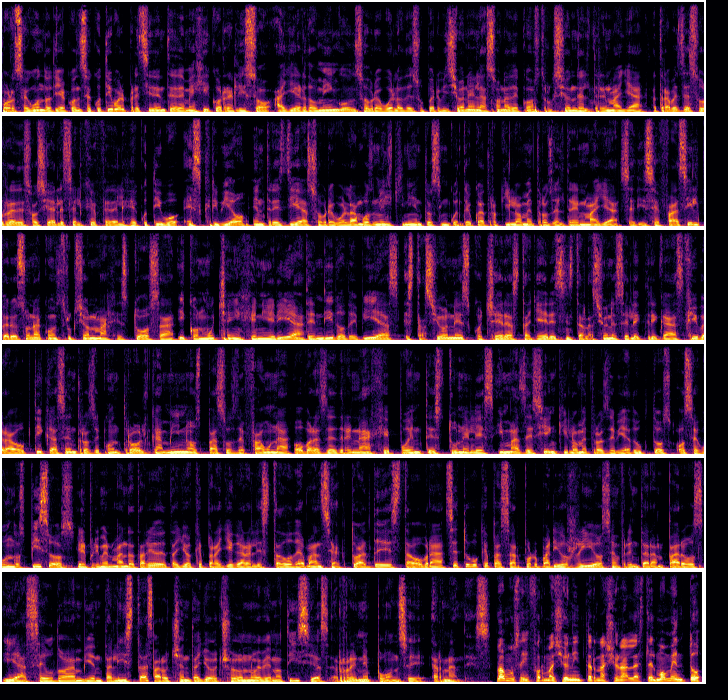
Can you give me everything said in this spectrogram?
Por segundo día consecutivo, el presidente de México realizó ayer domingo un sobrevuelo de supervisión en la zona de construcción del tren Maya. A través de sus redes sociales, el jefe del Ejecutivo escribió, en tres días sobrevolamos 1.554 kilómetros del tren Maya. Se dice fácil, pero es una construcción majestuosa y con mucha ingeniería, tendido de vías, estaciones, cocheras, talleres, instalaciones eléctricas, fibra óptica, centros de control, caminos, pasos de fauna, obras de drenaje, puentes, túneles y más de 100 kilómetros de viaductos o segundos pisos. El primer mandatario detalló que para llegar al estado de avance actual de esta obra se tuvo que pasar por varios ríos, enfrentar amparos y a pseudoambientalistas. Para 88.9 Noticias, René Ponce Hernández. Vamos a información internacional. Hasta el momento,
